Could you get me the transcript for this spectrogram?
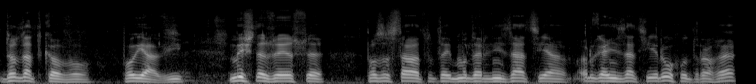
dodatkowo pojawi. Myślę, że jeszcze pozostała tutaj modernizacja organizacji ruchu trochę,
